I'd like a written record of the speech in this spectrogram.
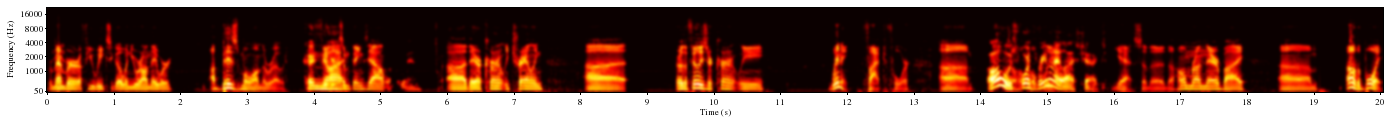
Remember a few weeks ago when you were on, they were abysmal on the road. Could Figured not some things out. Uh, they are currently trailing, uh, or the Phillies are currently winning five to four. Um, Oh, it was So four three when I last checked. yeah, so the the home run there by, um, oh the boy,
